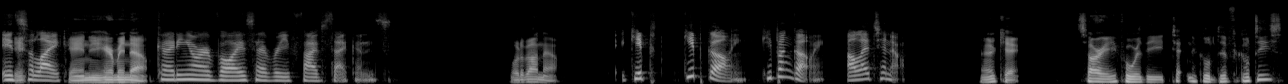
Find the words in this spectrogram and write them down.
it's like Can you hear me now? cutting our voice every five seconds. What about now? Keep keep going. Keep on going. I'll let you know. Okay. Sorry for the technical difficulties.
